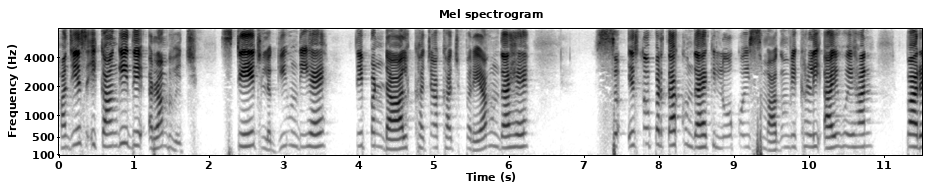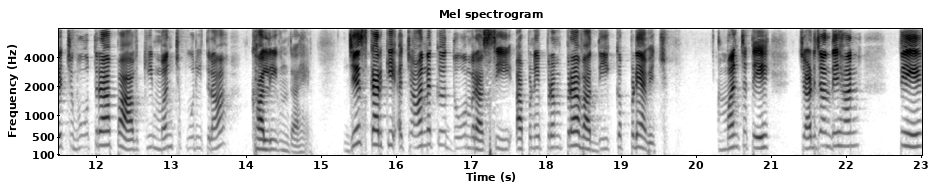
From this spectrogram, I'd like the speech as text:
ਹਾਂਜੀ, ਇਸ ਇਕਾਂਗੀ ਦੇ ਆਰੰਭ ਵਿੱਚ ਸਟੇਜ ਲੱਗੀ ਹੁੰਦੀ ਹੈ ਤੇ ਪੰਡਾਲ ਖਚਾ ਖਚ ਭਰਿਆ ਹੁੰਦਾ ਹੈ। ਇਸ ਤੋਂ ਪ੍ਰਤੱਖ ਹੁੰਦਾ ਹੈ ਕਿ ਲੋਕ ਕੋਈ ਸਮਾਗਮ ਵੇਖਣ ਲਈ ਆਏ ਹੋਏ ਹਨ। ਪਰ ਚਬੂਤਰਾ ਭਾਵ ਕਿ ਮੰਚ ਪੂਰੀ ਤਰ੍ਹਾਂ ਖਾਲੀ ਹੁੰਦਾ ਹੈ। ਜਿਸ ਕਰਕੇ ਅਚਾਨਕ ਦੋ ਮਰਾਸੀ ਆਪਣੇ ਪਰੰਪਰਾਵਾਦੀ ਕੱਪੜਿਆਂ ਵਿੱਚ ਮੰਚ ਤੇ ਚੜ ਜਾਂਦੇ ਹਨ ਤੇ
